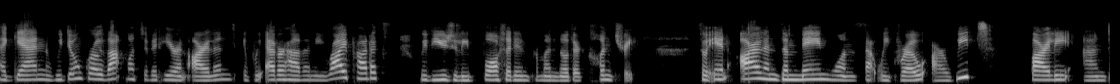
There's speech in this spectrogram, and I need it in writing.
Again, we don't grow that much of it here in Ireland. If we ever have any rye products, we've usually bought it in from another country. So in Ireland, the main ones that we grow are wheat, barley, and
